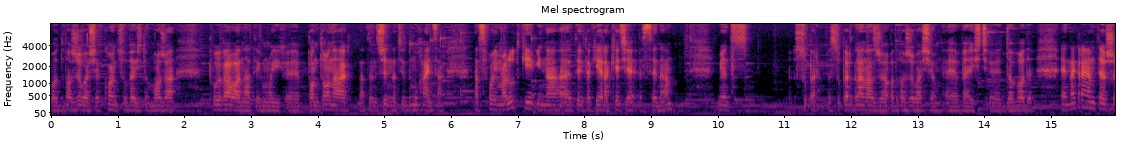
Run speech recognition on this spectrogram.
odważyła się w końcu wejść do morza, pływała na tych moich e, pontonach, na, ten, na tych dmuchańcach, na swoim malutkim i na e, tej takiej rakiecie syna, więc super, super dla nas, że odważyła się wejść do wody. Nagrałem też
